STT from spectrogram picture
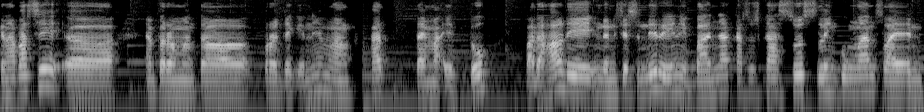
Kenapa sih uh, environmental project ini mengangkat tema itu? Padahal di Indonesia sendiri ini banyak kasus-kasus lingkungan selain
